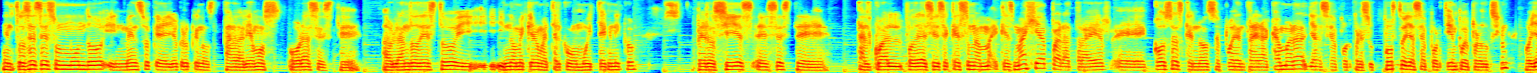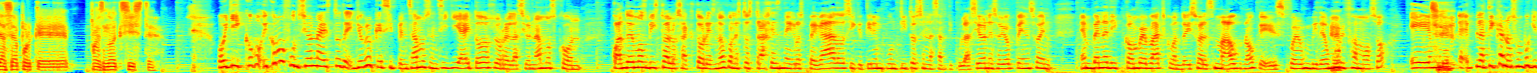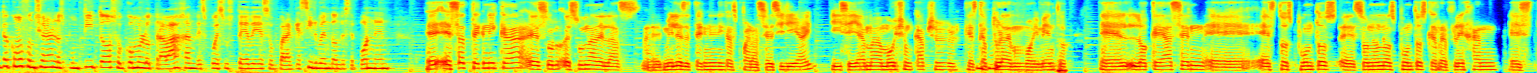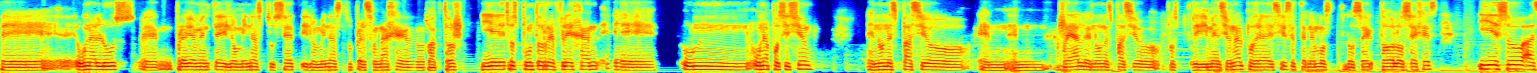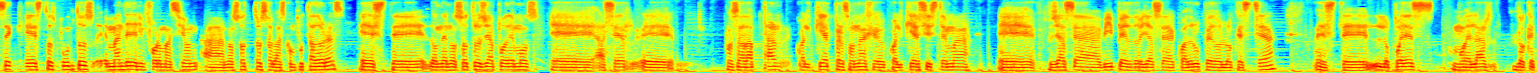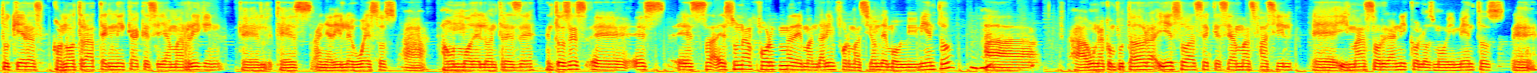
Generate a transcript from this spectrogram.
Entonces es un mundo inmenso que yo creo que nos tardaríamos horas este, hablando de esto y, no me quiero meter como muy técnico, pero sí es, es este tal cual podría decirse que es una que es magia para traer eh, cosas que no se pueden traer a cámara, ya sea por presupuesto, ya sea por tiempo de producción o ya sea porque pues no existe. Oye, ¿y cómo, ¿y cómo funciona esto de.? Yo creo que si pensamos en CGI, todos lo relacionamos con cuando hemos visto a los actores, ¿no? Con estos trajes negros pegados y que tienen puntitos en las articulaciones. O yo pienso en, en Benedict Cumberbatch cuando hizo el Smaug, ¿no? Que fue un video muy famoso. Em, eh, platícanos un poquito cómo funcionan los puntitos o cómo lo trabajan después ustedes o para qué sirven, dónde se ponen. E, esa técnica es, es, una de las eh, miles de técnicas para hacer CGI y se llama motion capture, que es captura de movimiento. Eh, lo que hacen eh, estos puntos eh, son unos puntos que reflejan este, una luz. previamente iluminas tu set, iluminas tu personaje o tu actor y estos puntos reflejan una posición en un espacio en, real, en un espacio pues, tridimensional, podría decirse. Tenemos los, e, todos los ejes y eso hace que estos puntos eh, manden información a nosotros, a las computadoras, este, donde nosotros ya podemos eh, hacer, eh, pues adaptar cualquier personaje o cualquier sistema, pues ya sea bípedo, ya sea cuadrúpedo, lo que sea, este, lo puedes modelar lo que tú quieras con otra técnica que se llama rigging, que, que es añadirle huesos a, a, un modelo en 3D. Entonces eh, es, es, es, una forma de mandar información de movimiento a, a, una computadora y eso hace que sea más fácil eh, y más orgánico los movimientos. Eh,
